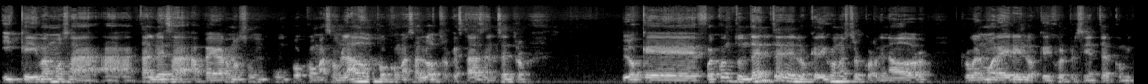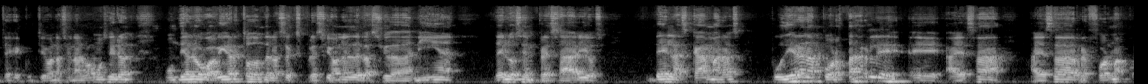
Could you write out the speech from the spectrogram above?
y que íbamos a, tal vez a, a pegarnos un, un, poco más a un lado, un poco más al otro, que estabas en el centro. Lo que fue contundente, lo que dijo nuestro coordinador Rubén Moreira y lo que dijo el presidente del Comité Ejecutivo Nacional, vamos a ir a un diálogo abierto donde las expresiones de la ciudadanía, de los empresarios, de las cámaras, pudieran aportarle eh, a esa a esa reforma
